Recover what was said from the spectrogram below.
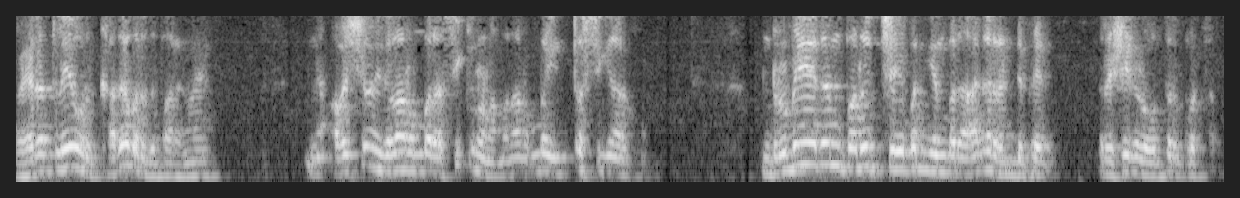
வேதத்திலே ஒரு கதை வருது பாருங்களேன். அவசியம் இதெல்லாம் ரொம்ப ரசிக்கணும். நம்ம ரொம்ப இன்ட்ரெஸ்டிங்கா இருக்கும். நிருமேதன் பருச்சேபன் என்பதாக ரெண்டு பேர் ரிஷிகள் ஒருத்தருக்கு ஒருத்தர்.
